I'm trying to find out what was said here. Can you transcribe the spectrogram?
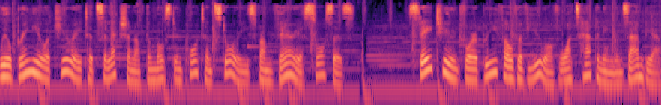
we'll bring you a curated selection of the most important stories from various sources. Stay tuned for a brief overview of what's happening in Zambia.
